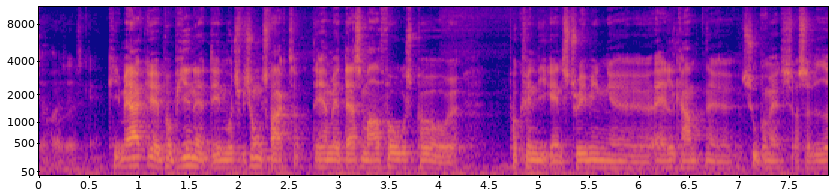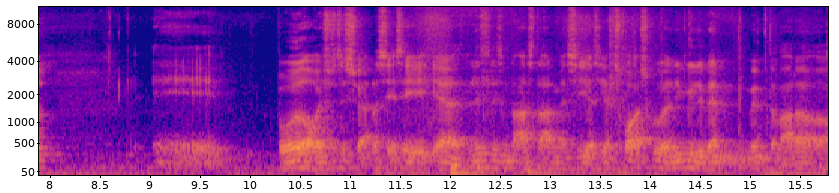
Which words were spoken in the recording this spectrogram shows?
det høje selskab. Kan I mærke øh, på pigerne, at det er en motivationsfaktor? Det her med, at der er så meget fokus på, øh, på kvindeligaen, streaming øh, af alle kampene, supermatch osv.? Øh, både og, jeg synes det er svært at se. Altså, jeg er lidt ligesom der at startet med at sige, altså, jeg tror at ligegyldigt hvem, hvem der var der, og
